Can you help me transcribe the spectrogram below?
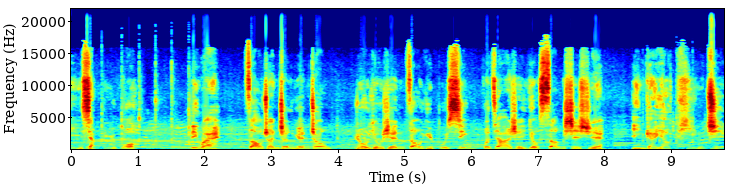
影响渔获。另外，造船成员中若有人遭遇不幸或家人有丧事时，应该要停止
